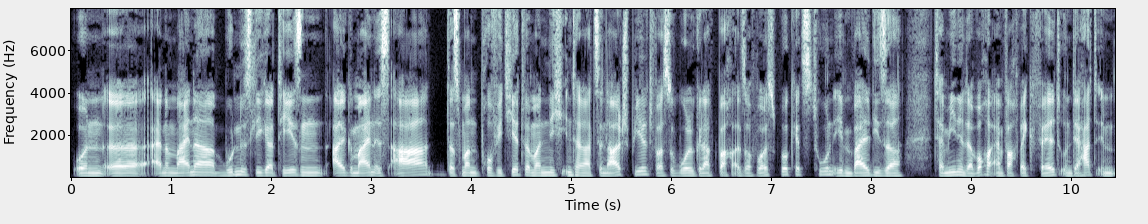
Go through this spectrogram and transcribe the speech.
Und äh, eine meiner Bundesliga-Thesen allgemein ist A, dass man profitiert, wenn man nicht international spielt, was sowohl Gladbach als auch Wolfsburg jetzt tun, eben weil dieser Termin in der Woche einfach wegfällt und der hat im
